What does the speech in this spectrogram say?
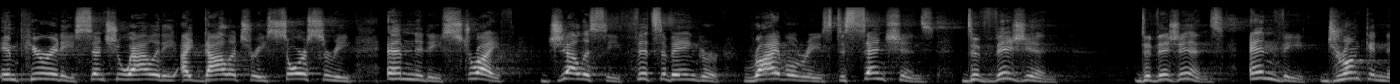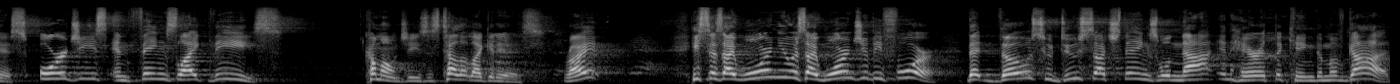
impurity, sensuality, idolatry, sorcery, enmity, strife, jealousy, fits of anger, rivalries, dissensions, division, divisions, envy, drunkenness, orgies, and things like these. Come on, Jesus, tell it like it is, right? He says, I warn you as I warned you before, that those who do such things will not inherit the kingdom of God.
